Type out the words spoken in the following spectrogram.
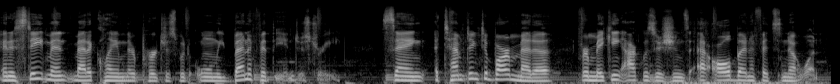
In a statement, Meta claimed their purchase would only benefit the industry, saying attempting to bar Meta from making acquisitions at all benefits no one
